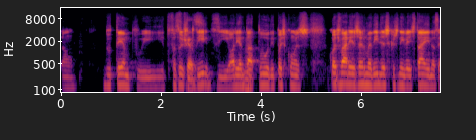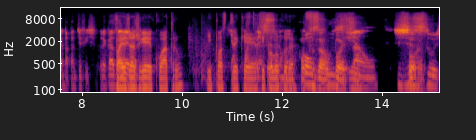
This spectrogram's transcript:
não. do tempo e de fazer os Esquece. pedidos e orientar tudo e depois com as, com as várias armadilhas que os níveis têm, não sei, pá, está muito fixe. Por acaso Pá, eu é- já tá- joguei a 4 e posso dizer que é deve tipo a loucura. Confusão, pois. confusão. Jesus,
